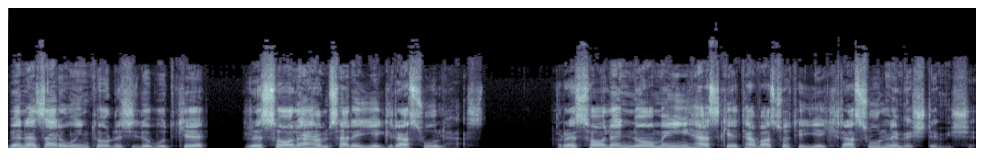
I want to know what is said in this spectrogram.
به نظر او اینطور رسیده بود که رساله همسر یک رسول هست. رساله نامه ای هست که توسط یک رسول نوشته میشه.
